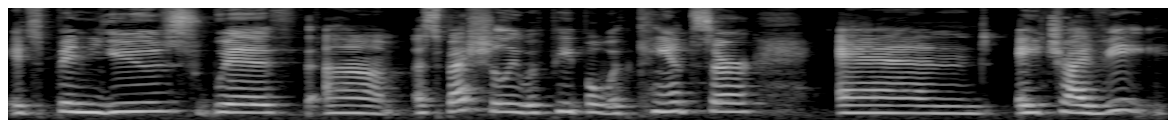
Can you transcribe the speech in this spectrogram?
It's been used with, um, especially with people with cancer and HIV.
